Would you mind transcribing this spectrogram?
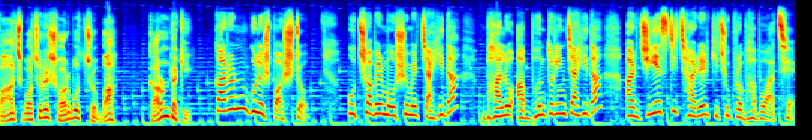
পাঁচ বছরের সর্বোচ্চ বাহ! কারণটা কি? কারণগুলো স্পষ্ট। উৎসবের মৌসুমের চাহিদা, ভালো আভ্যন্তরীণ চাহিদা আর জিএসটি ছাড়ের কিছু প্রভাবও আছে।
